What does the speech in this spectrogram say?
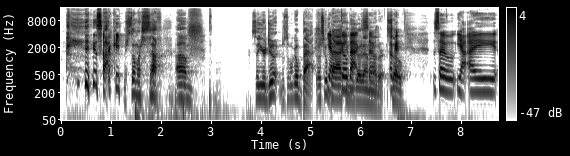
Sorry. there's so much stuff. Um. So you're doing. So we'll go back. Let's go Yeah, back go and back. go down so, the other. So okay. So yeah, I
